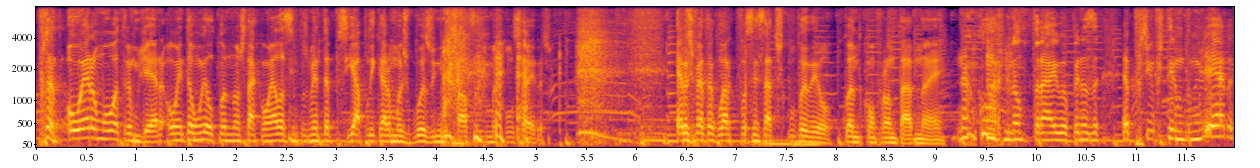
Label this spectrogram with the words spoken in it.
Portanto, ou era uma outra mulher, ou então ele, quando não está com ela, simplesmente aprecia aplicar umas boas unhas falsas e umas pulseiras. Era espetacular que fosse essa desculpa dele, quando confrontado, não é? Não, claro que não te traio, apenas aprecio vestir-me de mulher.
